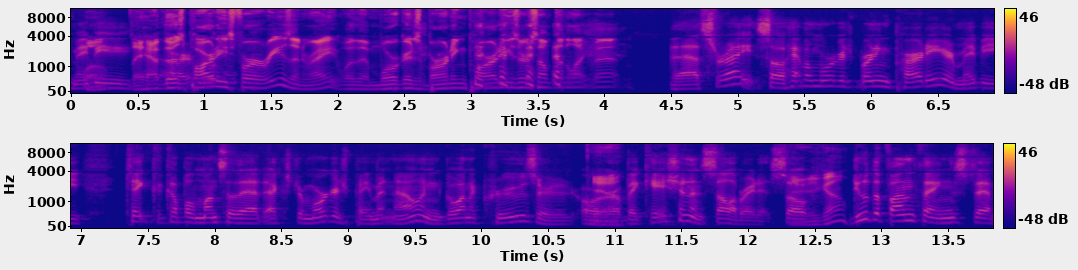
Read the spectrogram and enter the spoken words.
maybe well, they have those our, parties for a reason, right? With the mortgage burning parties or something like that. That's right. So have a mortgage burning party, or maybe take a couple of months of that extra mortgage payment now and go on a cruise or, or yeah. a vacation and celebrate it. So do the fun things that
